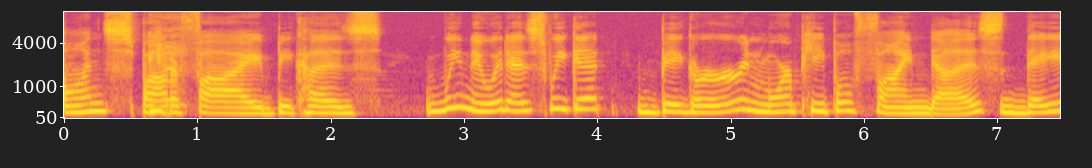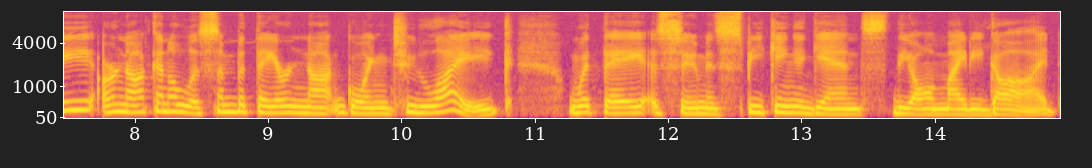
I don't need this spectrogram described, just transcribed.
on Spotify because we knew it as we get bigger and more people find us, they are not going to listen, but they are not going to like what they assume is speaking against the Almighty God.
